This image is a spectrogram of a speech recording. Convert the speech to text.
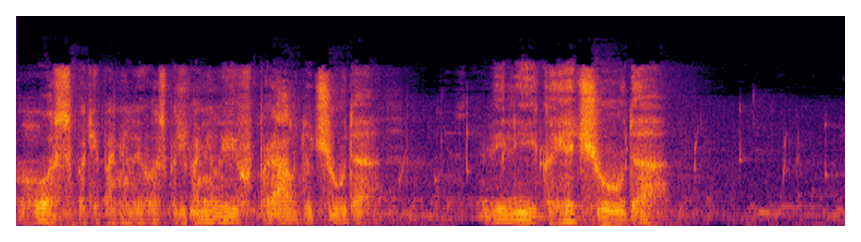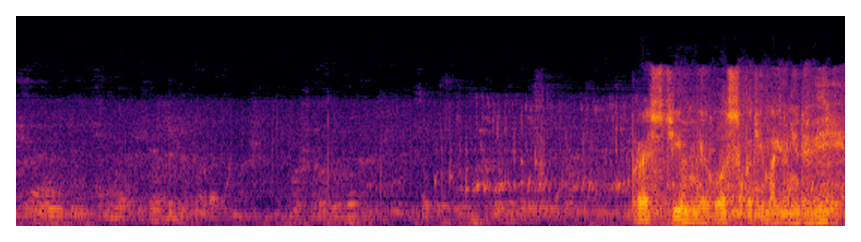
Господи, помилуй, Господи, помилуй, и вправду чудо. Великое чудо. Прости мне, Господи, мое недоверие.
